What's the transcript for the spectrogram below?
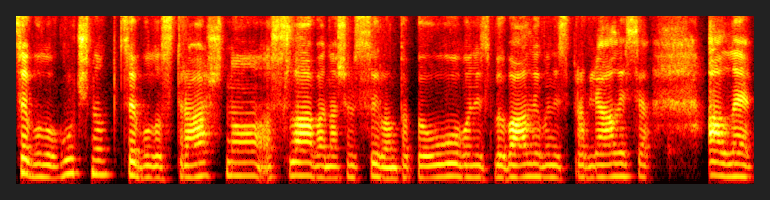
Це було гучно, це було страшно. Слава нашим силам ППО, вони збивали, вони справлялися. Але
